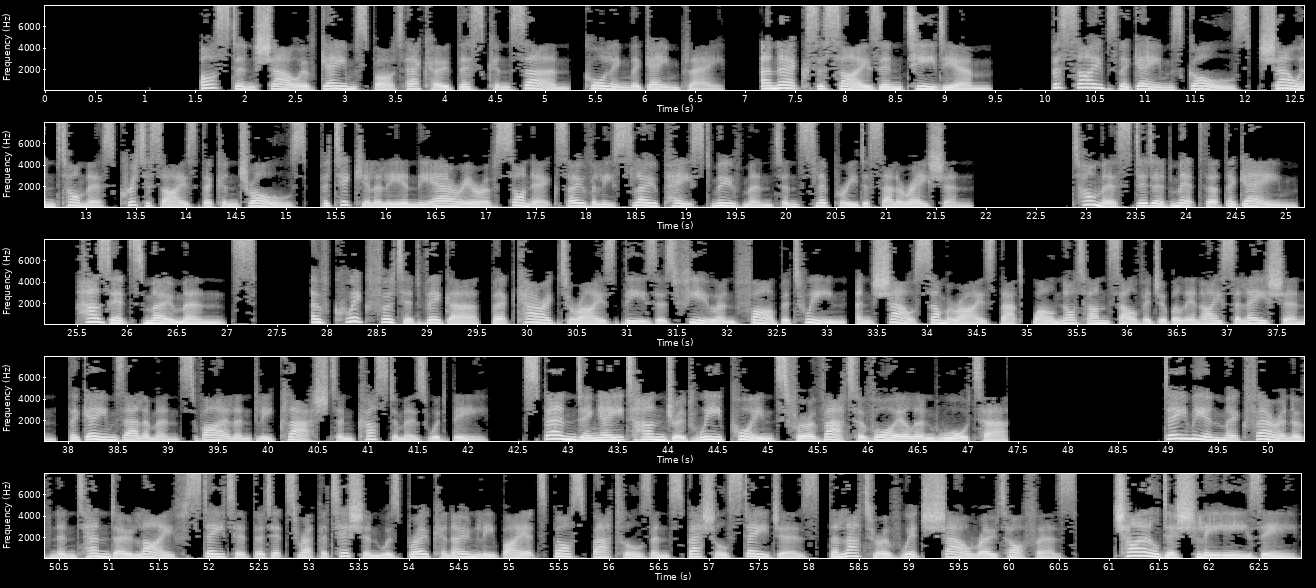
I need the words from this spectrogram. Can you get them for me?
Austin Shau of GameSpot echoed this concern, calling the gameplay, an exercise in tedium. Besides the game's goals, Shau and Thomas criticized the controls, particularly in the area of Sonic's overly slow-paced movement and slippery deceleration. Thomas did admit that the game has its moments of quick-footed vigor, but characterized these as few and far between, and Shau summarized that, while not unsalvageable in isolation, the game's elements violently clashed and customers would be spending 800 Wii points for a vat of oil and water. Damien McFerran of Nintendo Life stated that its repetition was broken only by its boss battles and special stages, the latter of which Shau wrote off as childishly easy.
